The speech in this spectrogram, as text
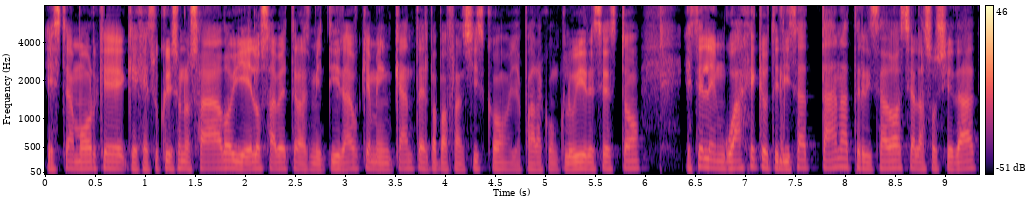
Este amor que, que, Jesucristo nos ha dado y Él lo sabe transmitir. Algo que me encanta del Papa Francisco, ya para concluir, es esto, este lenguaje que utiliza tan aterrizado hacia la sociedad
